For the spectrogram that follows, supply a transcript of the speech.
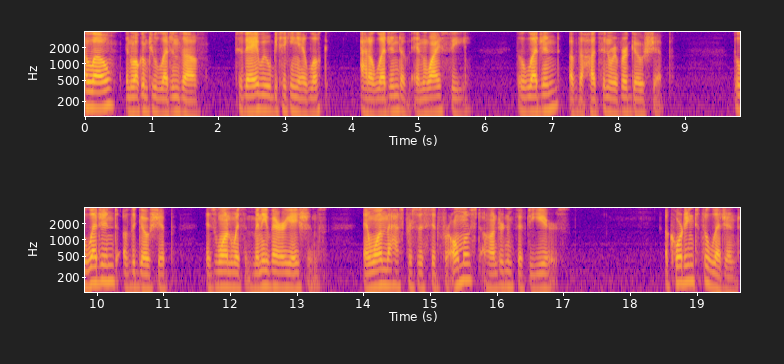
Hello, and welcome to Legends of. Today we will be taking a look at a legend of NYC, the legend of the Hudson River Ghost Ship. The legend of the ghost ship is one with many variations, and one that has persisted for almost 150 years. According to the legend,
